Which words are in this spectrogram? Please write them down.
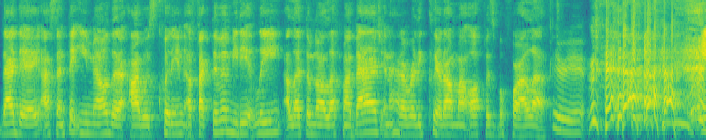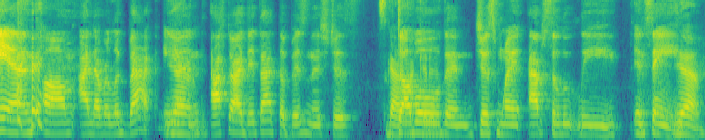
that day, I sent the email that I was quitting effective immediately. I let them know I left my badge, and I had already cleared out my office before I left Period. and um, I never looked back. And Yeah. after I did that, the business just doubled and just went absolutely insane. yeah.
